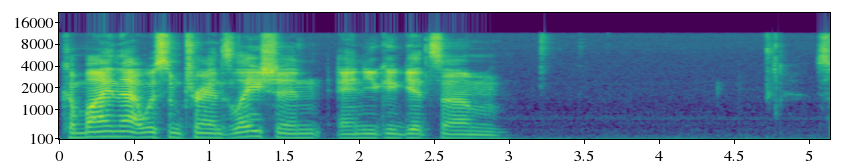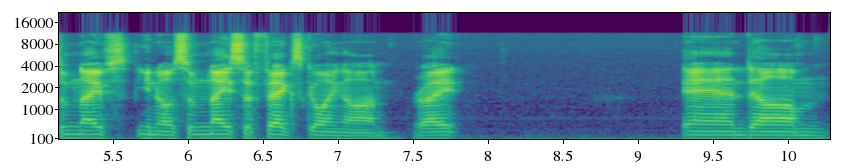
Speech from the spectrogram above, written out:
Combine that with some translation, and you can get some some nice, you know, some nice effects going on, right? And um,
